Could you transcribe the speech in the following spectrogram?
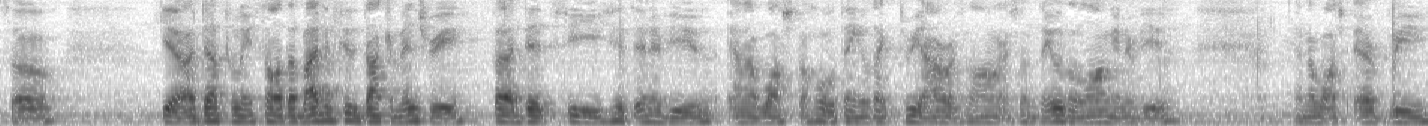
So, yeah, I definitely saw that. But I didn't see the documentary, but I did see his interview, and I watched the whole thing. It was like three hours long or something. It was a long interview, and I watched every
